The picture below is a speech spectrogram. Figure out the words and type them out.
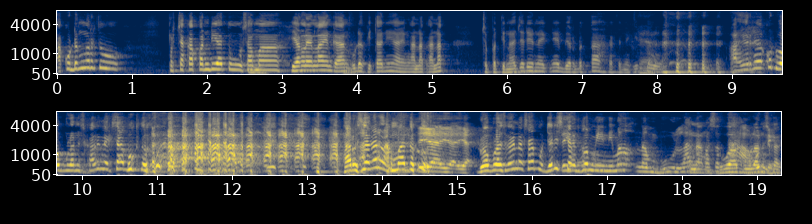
Aku denger tuh percakapan dia tuh sama yang lain-lain kan. Udah kita nih yang anak-anak cepetin aja deh naiknya biar betah katanya gitu. Akhirnya aku dua bulan sekali naik sabuk tuh. Harusnya kan lama tuh. Iya iya iya. dua bulan sekali naik sabuk. Jadi Seingat setiap gue aku- minimal 6 bulan enam, apa setahun dua bulan deh. sekali.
